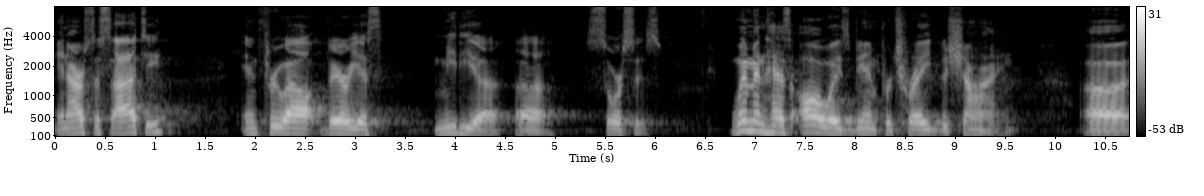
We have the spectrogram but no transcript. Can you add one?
in our society and throughout various media uh, sources. Women has always been portrayed to shine. Uh,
